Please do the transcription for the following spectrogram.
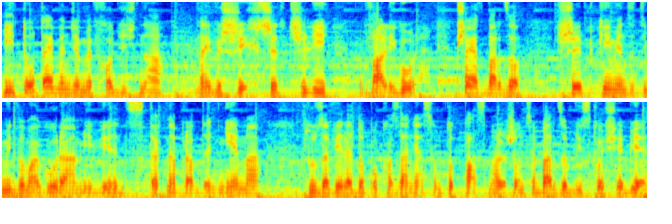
i tutaj będziemy wchodzić na najwyższy ich szczyt, czyli Wali Górę. Przejazd bardzo szybki między tymi dwoma górami, więc tak naprawdę nie ma tu za wiele do pokazania. Są to pasma leżące bardzo blisko siebie.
